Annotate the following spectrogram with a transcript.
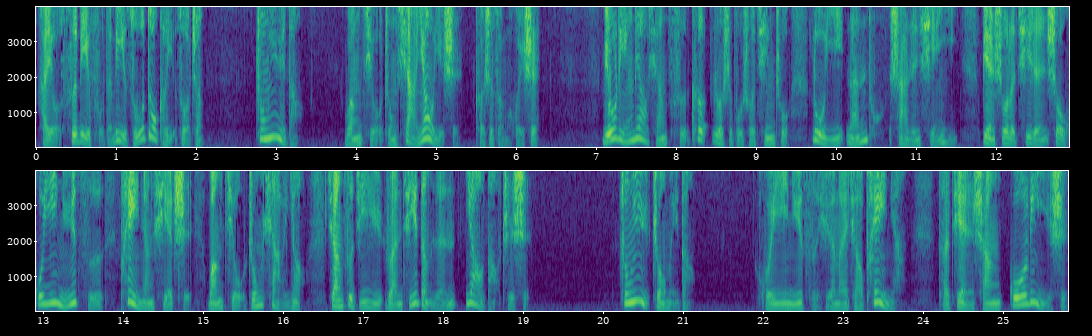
还有司隶府的立足都可以作证。钟玉道：“往酒中下药一事，可是怎么回事？”刘玲料想此刻若是不说清楚，陆仪难脱杀人嫌疑，便说了其人受灰衣女子佩娘挟持，往酒中下了药，将自己与阮籍等人药倒之事。钟玉皱眉道。灰衣女子原来叫佩娘，他剑伤郭丽一事，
